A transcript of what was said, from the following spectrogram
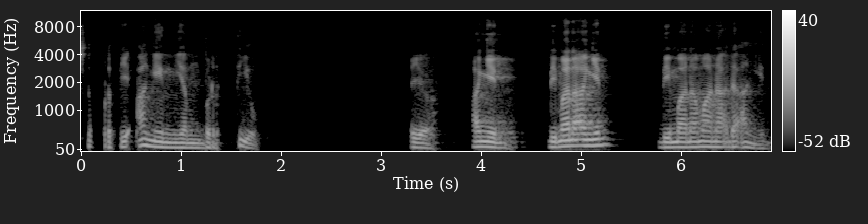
Seperti angin yang bertiup. Ayo, angin. Di mana angin? Di mana-mana ada angin.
